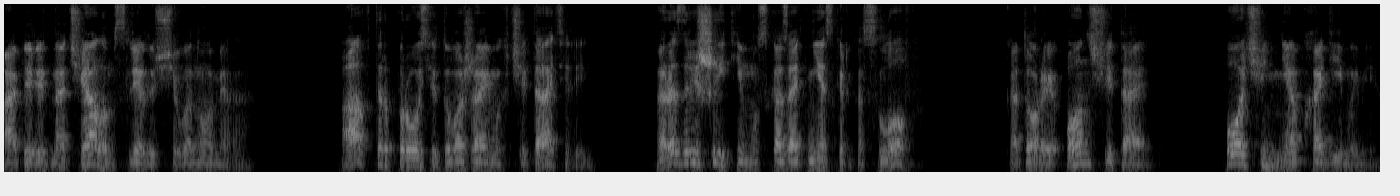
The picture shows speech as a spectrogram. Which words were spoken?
А перед началом следующего номера автор просит уважаемых читателей разрешить ему сказать несколько слов, которые он считает очень необходимыми.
